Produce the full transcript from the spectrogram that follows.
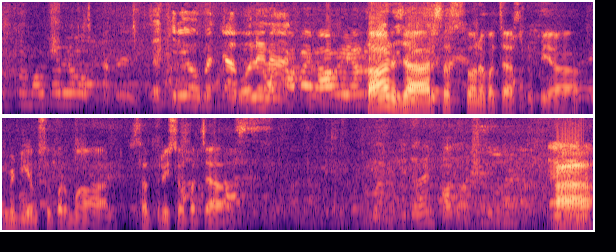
છત્રીઓ બચ્ચા છત્રીઓ બચ્ચા બોલે ના ત્રણ હજાર છસો ને પચાસ રૂપિયા, મીડિયમ સુપર માલ સત્રીસો પચાસ. હા.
